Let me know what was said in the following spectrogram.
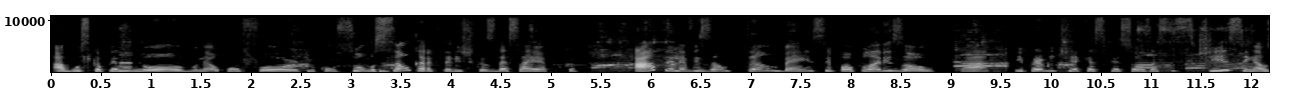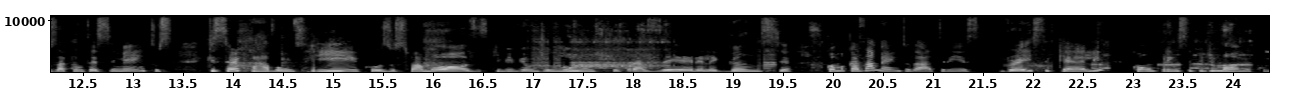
a busca pelo novo, né, o conforto e o consumo são características dessa época. A televisão também se popularizou, tá? E permitia que as pessoas assistissem aos acontecimentos que cercavam os ricos, os famosos, que viviam de luxo, prazer, elegância, como o casamento da atriz Grace Kelly com o príncipe de Mônaco.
